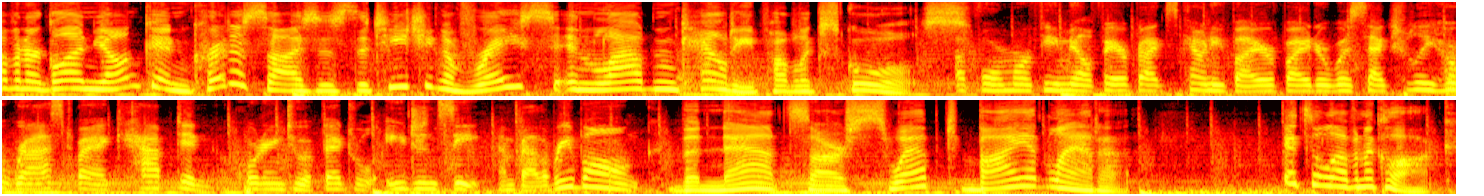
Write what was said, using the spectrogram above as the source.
Governor Glenn Youngkin criticizes the teaching of race in Loudoun County public schools. A former female Fairfax County firefighter was sexually harassed by a captain, according to a federal agency. I'm Valerie Bonk. The Nats are swept by Atlanta. It's 11 o'clock.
